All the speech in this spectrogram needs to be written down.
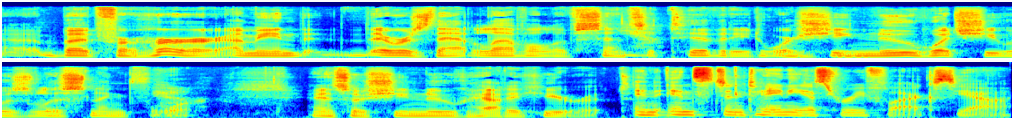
uh, but for her, I mean, th- there was that level of sensitivity to where she knew what she was listening for, and so she knew how to hear it. An instantaneous reflex, yeah.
